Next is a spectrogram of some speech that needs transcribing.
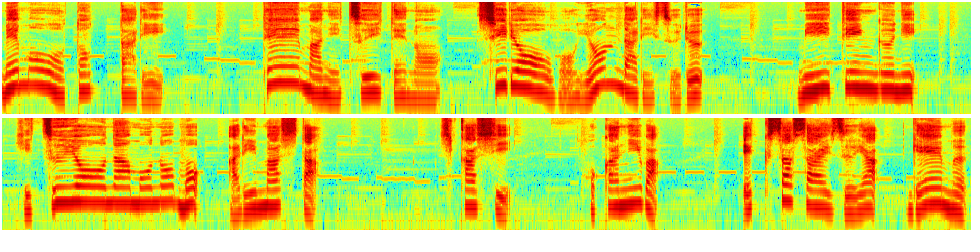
メモを取ったりテーマについての資料を読んだりする。ミーティングに必要なものもありました。しかし他にはエクササイズやゲーム、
